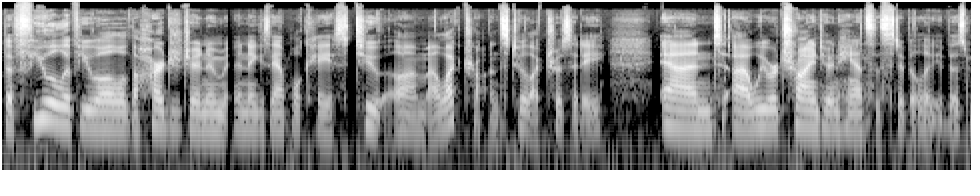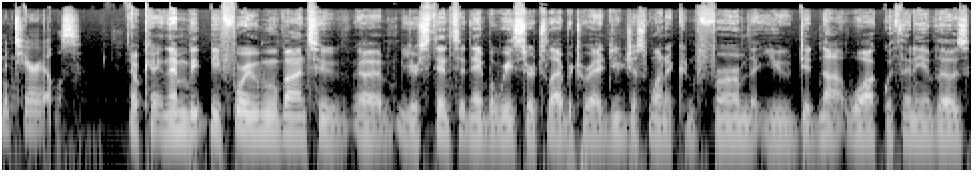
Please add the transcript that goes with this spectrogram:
the fuel, if you will, the hydrogen in an example case to um, electrons to electricity. And uh, we were trying to enhance the stability of those materials. Okay, and then be- before we move on to uh, your stints at Naval Research Laboratory, I do just want to confirm that you did not walk with any of those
